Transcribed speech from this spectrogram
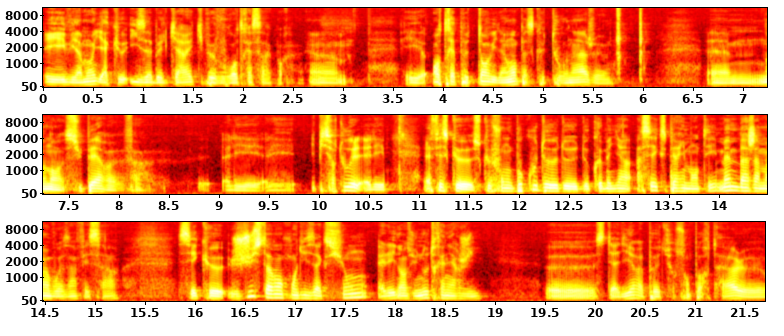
et, évidemment, il n'y a que Isabelle Carré qui peut vous rentrer ça. Quoi. et en très peu de temps, évidemment, parce que tournage. non, non, super. Enfin, elle est, et puis surtout, elle, fait ce que, font beaucoup de, comédiens assez expérimentés, même Benjamin Voisin fait ça, c'est que juste avant qu'on dise action, elle est dans une autre énergie. Euh, c'est-à-dire, elle peut être sur son portable, euh,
